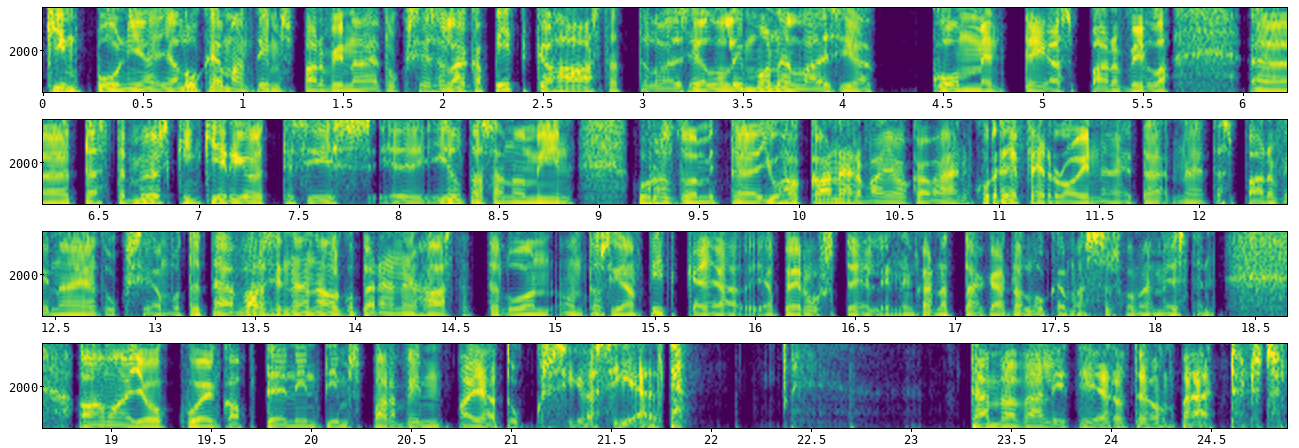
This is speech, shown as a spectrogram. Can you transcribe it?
kimppuun ja, ja lukemaan Tim Sparvin ajatuksia. Se oli aika pitkä haastattelu ja siellä oli monenlaisia kommentteja Sparvilla. Tästä myöskin kirjoitti siis ö, Iltasanomiin urheilutoimittaja Juha Kanerva, joka vähän niin kuin referoi näitä, näitä Sparvin ajatuksia, mutta tämä varsinainen alkuperäinen haastattelu on, on tosiaan pitkä ja, ja perusteellinen. Kannattaa käydä lukemassa Suomen miesten aamajoukkueen kapteenin Tim Sparvin ajatuksia sieltä. Tämä välitiedote on päättynyt.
